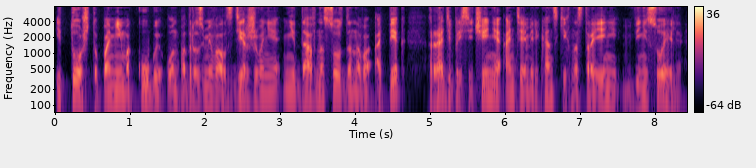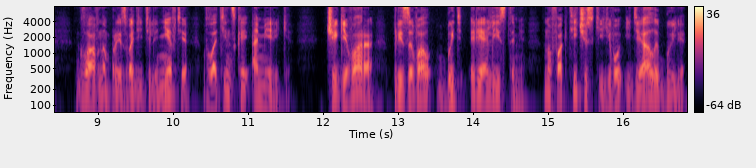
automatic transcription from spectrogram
и то, что помимо Кубы он подразумевал сдерживание недавно созданного ОПЕК ради пресечения антиамериканских настроений в Венесуэле – главном производителе нефти в Латинской Америке. Че Гевара призывал быть реалистами, но фактически его идеалы были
